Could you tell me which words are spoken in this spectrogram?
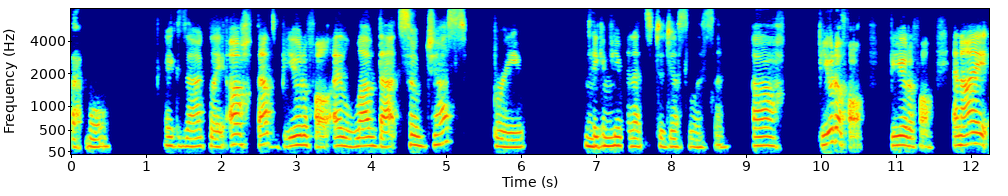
that wall. Exactly. Oh, that's beautiful. I love that. So just breathe. Take mm-hmm. a few minutes to just listen. Ah, oh, beautiful. Beautiful. And I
